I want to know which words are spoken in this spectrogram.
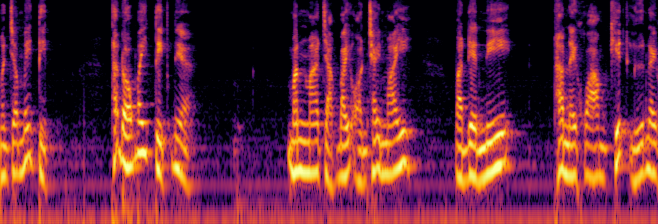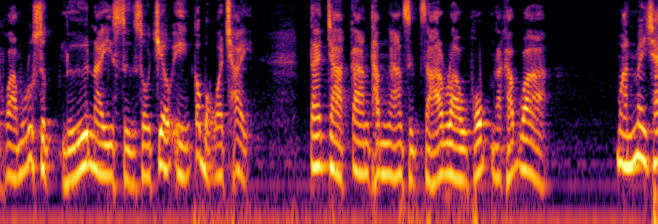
มันจะไม่ติด ถ้าดอกไม่ติดเนี่ย มันมาจากใบอ่อนใช่ไหม ประเด็นนี้ถ้าในความคิดหรือในความรู้สึกหรือในสื่อโซเชียลเองก็บอกว่าใช่ แต่จากการทำงานศึกษาเราพบนะครับว่ามันไม่ใช่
